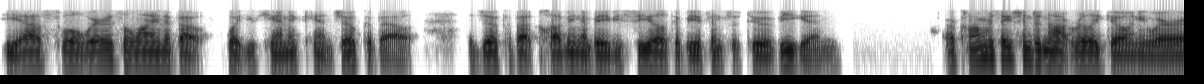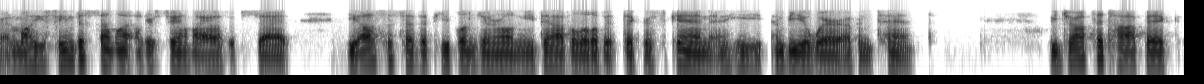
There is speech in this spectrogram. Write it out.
He asked, Well, where is the line about what you can and can't joke about? A joke about clubbing a baby seal could be offensive to a vegan. Our conversation did not really go anywhere, and while he seemed to somewhat understand why I was upset, he also said that people in general need to have a little bit thicker skin and he and be aware of intent. We dropped the topic,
